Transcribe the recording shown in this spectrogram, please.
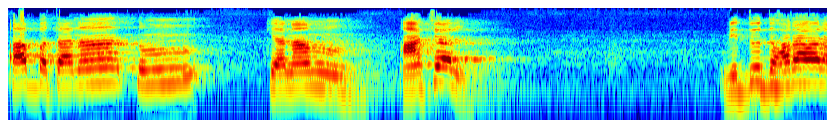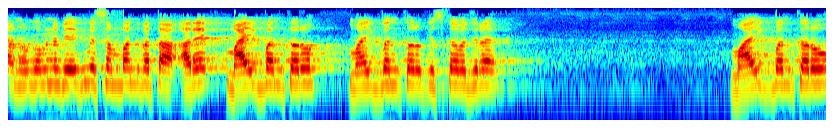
अब बताना तुम, क्या नाम, आंचल, विद्युत धारा और अनुगमन वेग में संबंध बता। अरे, माइक बंद करो। माइक बंद करो, किसका बज रहा है? माइक बंद करो।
